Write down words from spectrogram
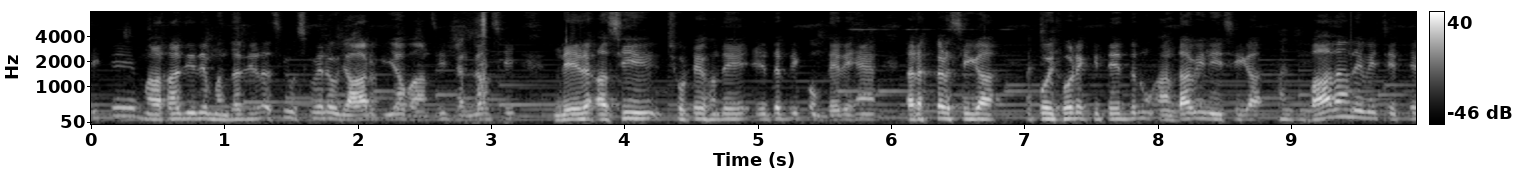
ਸੀ ਕਿ ਮਾਤਾ ਜੀ ਦੇ ਮੰਦਿਰ ਜਿਹੜਾ ਸੀ ਉਸ ਵੇਲੇ ਉਜਾੜ ਬੀਆਬਾਨ ਸੀ ਜੰਗਲ ਸੀ। ਨੇਰ ਅਸੀਂ ਛੋਟੇ ਹੁੰਦੇ ਇੱਧਰ ਦੀ ਘੁੰਮਦੇ ਰਹੇ ਹਾਂ ਰੱਕੜ ਸੀਗਾ ਕੋਈ ਥੋੜੇ ਕਿਤੇ ਇੱਧਰ ਨੂੰ ਆਂਦਾ ਵੀ ਨਹੀਂ ਸੀਗਾ। ਬਾਅਦਾਂ ਦੇ ਵਿੱਚ ਇੱਥੇ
